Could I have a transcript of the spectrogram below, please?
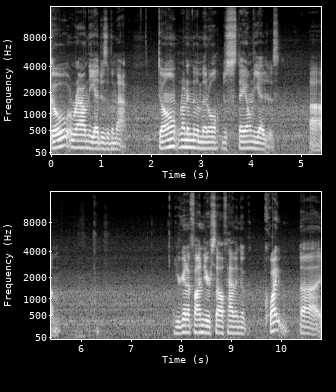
go around the edges of the map. Don't run into the middle. Just stay on the edges. Um, you're going to find yourself having a quite uh,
